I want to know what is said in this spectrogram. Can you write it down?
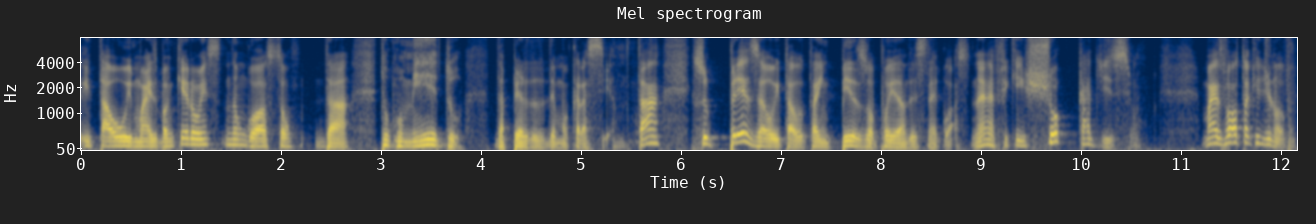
Itaú e mais banqueirões, não gostam da. estão com medo da perda da democracia, tá? Surpresa o Itaú tá em peso apoiando esse negócio, né? Fiquei chocadíssimo. Mas volto aqui de novo.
